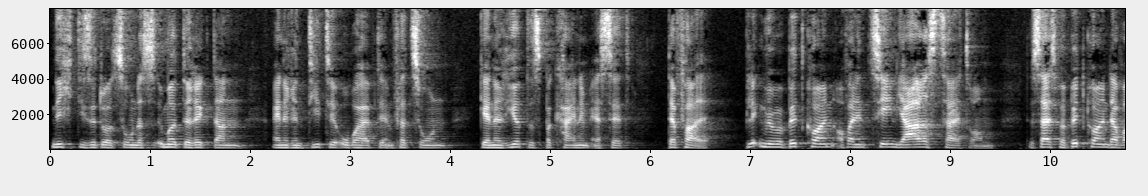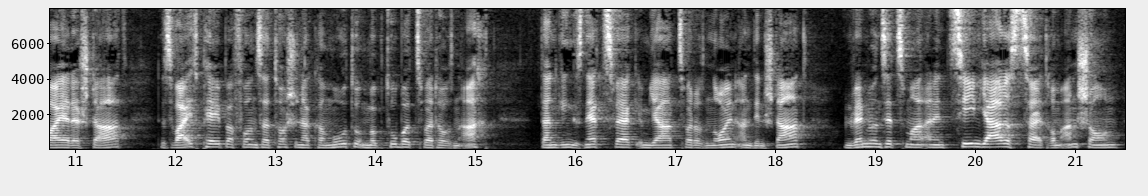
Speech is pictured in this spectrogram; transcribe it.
nicht die Situation, dass es immer direkt dann eine Rendite oberhalb der Inflation generiert. Ist bei keinem Asset der Fall. Blicken wir bei Bitcoin auf einen 10-Jahres-Zeitraum. Das heißt, bei Bitcoin, da war ja der Start, das White Paper von Satoshi Nakamoto im Oktober 2008. Dann ging das Netzwerk im Jahr 2009 an den Start. Und wenn wir uns jetzt mal einen 10-Jahres-Zeitraum anschauen,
